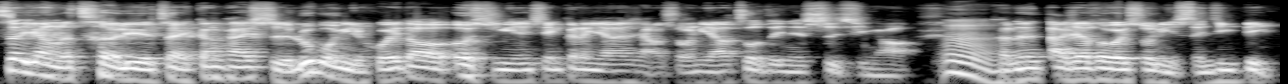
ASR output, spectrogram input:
这样的策略在刚开始，如果你回到二十年前跟人家讲说你要做这件事情啊，嗯，可能大家都会说你神经病。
